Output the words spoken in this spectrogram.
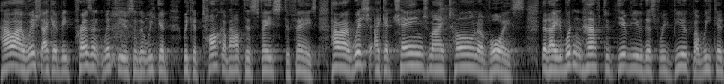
how I wish I could be present with you so that we could, we could talk about this face to face. How I wish I could change my tone of voice, that I wouldn't have to give you this rebuke, but we could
